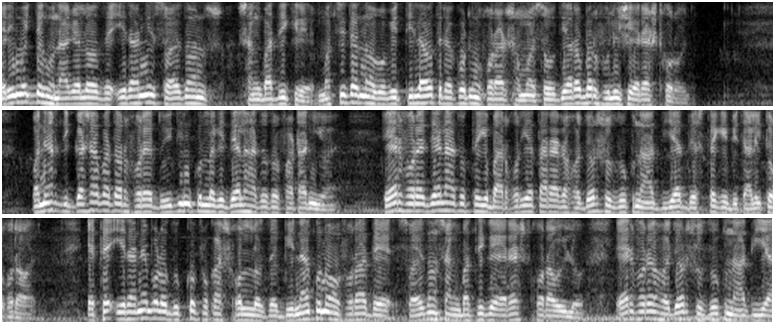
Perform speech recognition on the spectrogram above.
এরই মধ্যে শোনা গেল যে ইরানি ছয়জন সাংবাদিকরে মসজিদে নবী তিলাওত রেকর্ডিং করার সময় সৌদি আরবের পুলিশে অ্যারেস্ট করল অনেক জিজ্ঞাসাবাদের পরে দুই দিন লাগে জেল হাজতে ফাটানি হয়। এর পরে জেল হাজত থেকে বার করিয়া তারা হজর সুযোগ না দিয়া দেশ থেকে বিতাড়িত করা হয়। এতে ইরানে বড় দুঃখ প্রকাশ করল যে বিনা কোনো অপরাধে ছয়জন সাংবাদিককে অ্যারেস্ট করা হইল। এর পরে হজর সুযোগ না দিয়া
